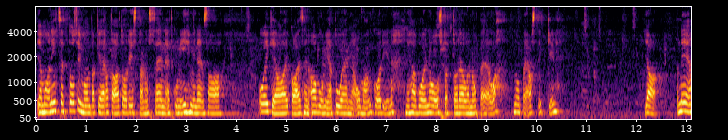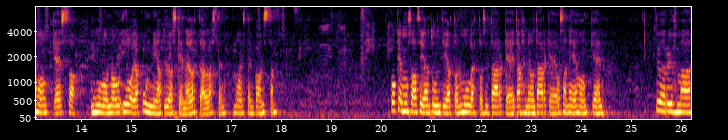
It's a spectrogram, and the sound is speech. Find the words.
Ja mä oon itse tosi monta kertaa todistanut sen, että kun ihminen saa oikea-aikaisen avun ja tuen ja oman kodin, niin hän voi nousta todella nopealla, nopeastikin. Ja NE-hankkeessa mulla on ollut ilo ja kunnia työskennellä tällaisten naisten kanssa. Kokemusasiantuntijat on mulle tosi tärkeitä. Ne on tärkeä osa NE-hankkeen työryhmää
